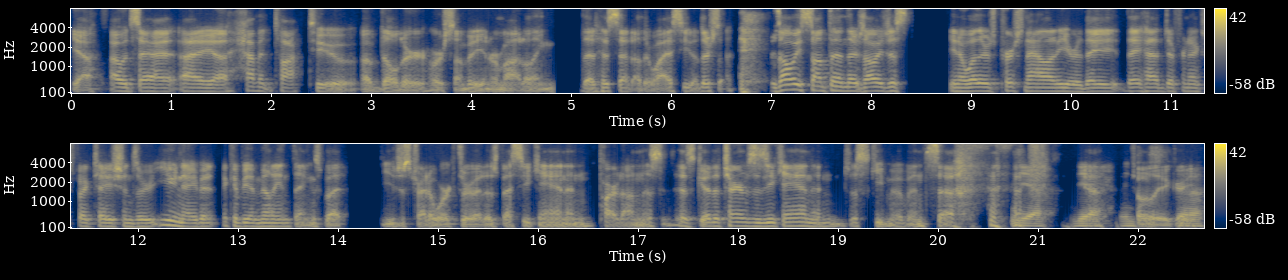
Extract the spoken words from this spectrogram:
Yeah. I would say I, I uh, haven't talked to a builder or somebody in remodeling that has said otherwise. You know, there's, there's always something, there's always just you know whether it's personality or they they had different expectations or you name it it could be a million things but you just try to work through it as best you can and part on this as good a terms as you can and just keep moving. So yeah, yeah, totally just, agree. Uh,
